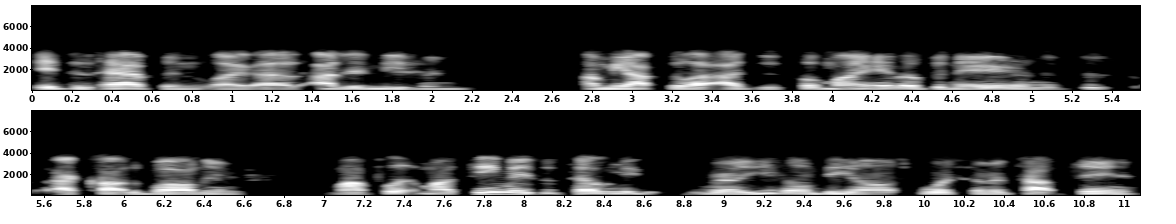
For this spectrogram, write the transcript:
it just happened. Like I, I didn't even I mean I feel like I just put my hand up in the air and it just I caught the ball and my my teammates are telling me, bro, you're gonna be on Sports Center top ten.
